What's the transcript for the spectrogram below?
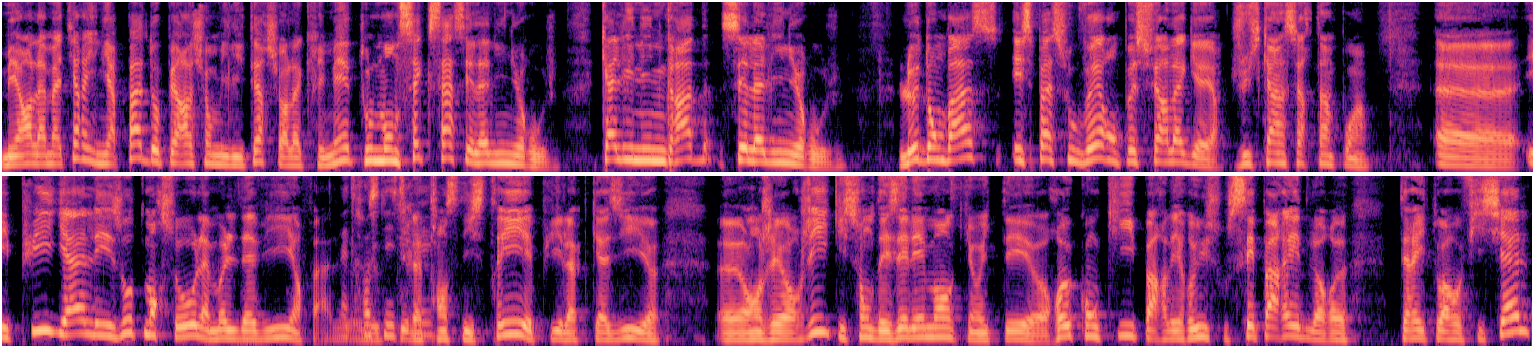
mais en la matière, il n'y a pas d'opération militaire sur la Crimée. Tout le monde sait que ça, c'est la ligne rouge. Kaliningrad, c'est la ligne rouge. Le Donbass, espace ouvert, on peut se faire la guerre jusqu'à un certain point. Euh, et puis il y a les autres morceaux, la Moldavie, enfin la Transnistrie, la Transnistrie et puis l'Abkhazie euh, euh, en Géorgie, qui sont des éléments qui ont été reconquis par les Russes ou séparés de leur territoire officiel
